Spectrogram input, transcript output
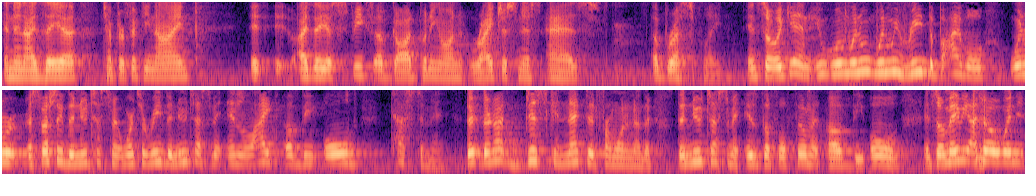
And in Isaiah chapter 59, it, it, Isaiah speaks of God putting on righteousness as a breastplate. And so again, when, when, when we read the Bible, when we're, especially the New Testament, we're to read the New Testament in light of the Old Testament. They're, they're not disconnected from one another. The New Testament is the fulfillment of the Old. And so maybe I know when, you,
